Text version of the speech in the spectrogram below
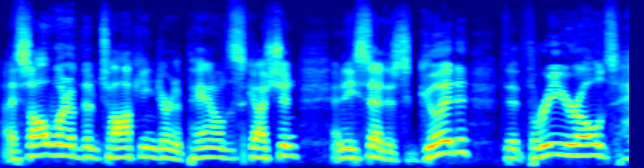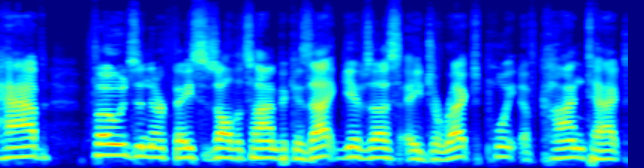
I saw one of them talking during a panel discussion, and he said it's good that three year olds have phones in their faces all the time because that gives us a direct point of contact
